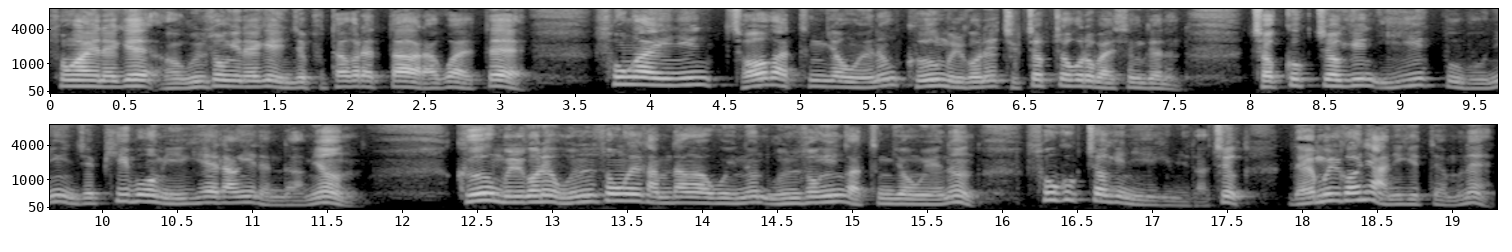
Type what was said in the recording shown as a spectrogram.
송하인에게 어, 운송인에게 이제 부탁을 했다라고 할때 송하인인 저 같은 경우에는 그 물건에 직접적으로 발생되는 적극적인 이익 부분이 이제 피보험 이익에 해당이 된다면 그 물건의 운송을 담당하고 있는 운송인 같은 경우에는 소극적인 이익입니다. 즉, 내 물건이 아니기 때문에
